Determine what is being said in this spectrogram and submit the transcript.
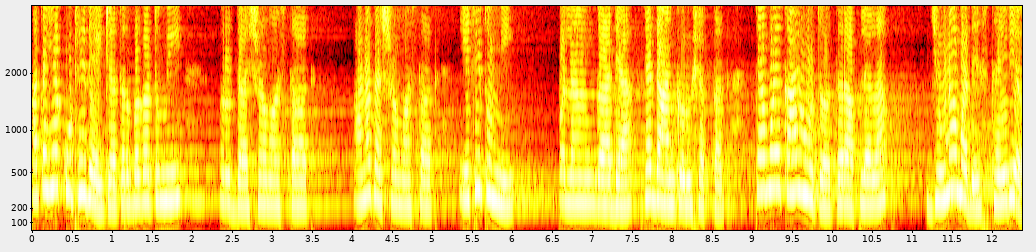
आता ह्या कुठे द्यायच्या? तर बघा तुम्ही वृद्धाश्रम असतात अनाथ आश्रम असतात येथे तुम्ही पलंग गाद्या ह्या दान करू शकतात. त्यामुळे काय होतं? तर आपल्याला जीवनामध्ये स्थैर्य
